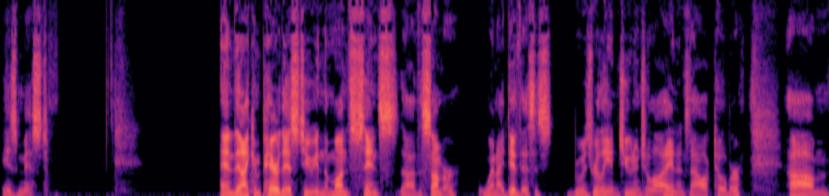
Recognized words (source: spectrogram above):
is missed. And then I compare this to in the months since uh, the summer when I did this. It was really in June and July, and it's now October. Um,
